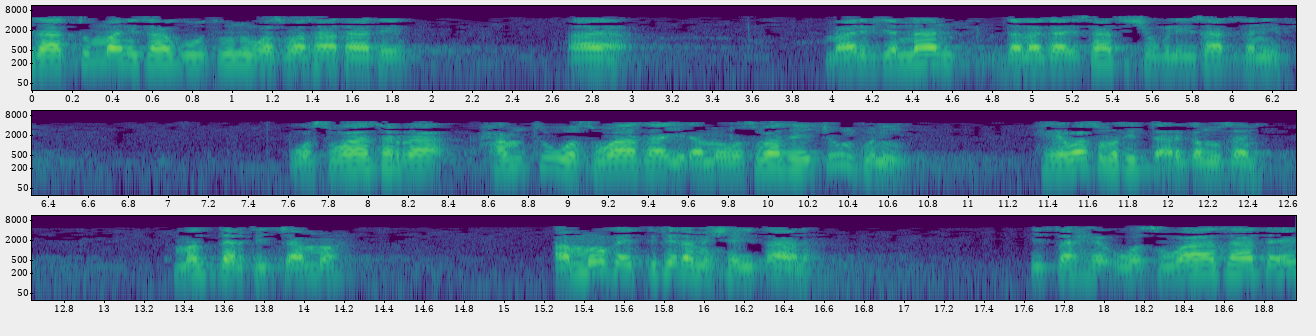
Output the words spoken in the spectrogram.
ذات ثم نساء قوتون وسوسات هاته آية maaliif jennaan dalagaa isaati shugulii isaati waswaasarraa hamtuu waswaasaa jedhama waswaasa jechuun kun heewasumasitti argamu san masdarticha amma ammoo ka itti fedhame shayxaana isa waswaasaa ta'e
